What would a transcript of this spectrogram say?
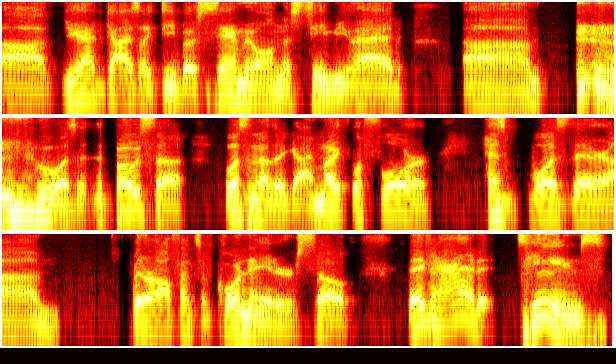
uh, you had guys like Deebo Samuel on this team. You had um, who was it? The Bosa was another guy. Mike LaFleur has was their um, their offensive coordinator. So they've had teams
